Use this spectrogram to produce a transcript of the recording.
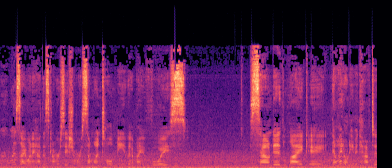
where was I when I had this conversation where someone told me that my voice sounded like a now I don't even have to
